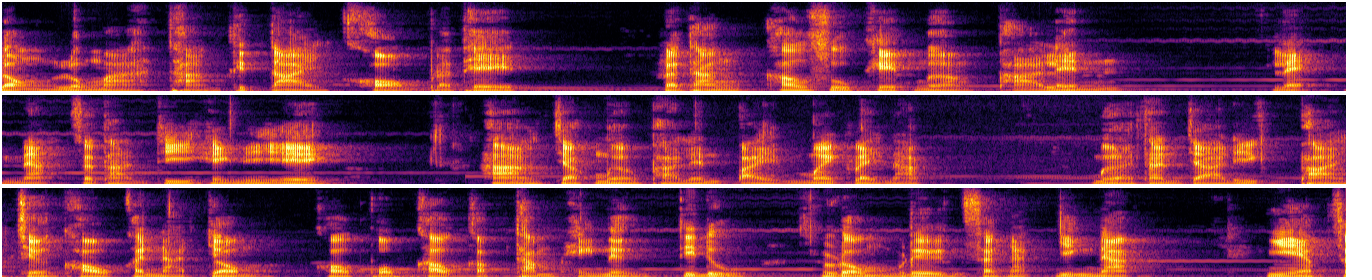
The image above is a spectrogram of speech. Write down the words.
ล่องลงมาทางทิศใต้ของประเทศ กระทั่งเข้าสู่เขตเมืองผาเลนและณสถานที่แห่งนี้เอง ห่างจากเมืองผาเลนไปไม่ไกลนัก เมื่อท่านจาริกผ่านเชิงเขาขนาดย่อมก็พบเข้ากับถ้ำแห่งหนึ่งที่ดูร่มรื่นสงัดยิ่งนัก เงียบส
